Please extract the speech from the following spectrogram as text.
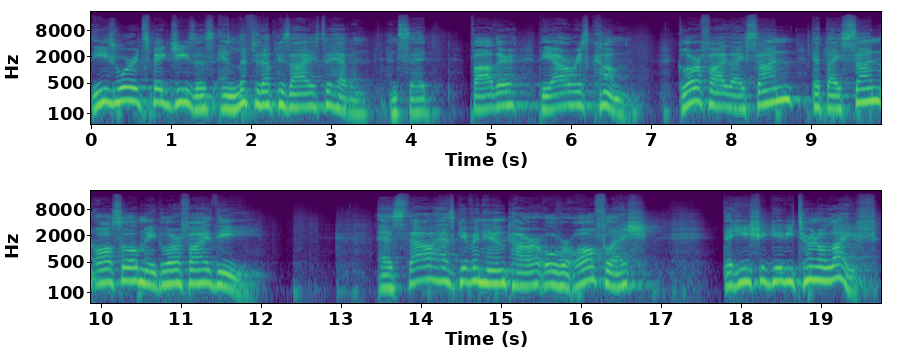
These words spake Jesus, and lifted up his eyes to heaven, and said, Father, the hour is come. Glorify thy Son, that thy Son also may glorify thee. As thou hast given him power over all flesh, that he should give eternal life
